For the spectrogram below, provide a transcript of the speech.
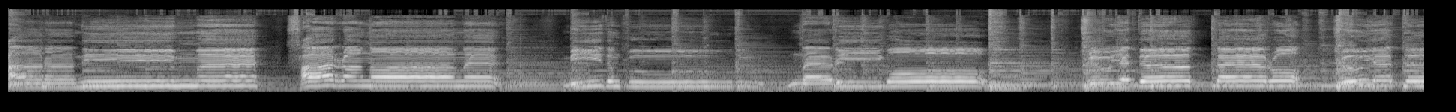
하나님의 사랑 안에 믿음 뿌리 내리고 주의 뜻대로 주의 뜻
